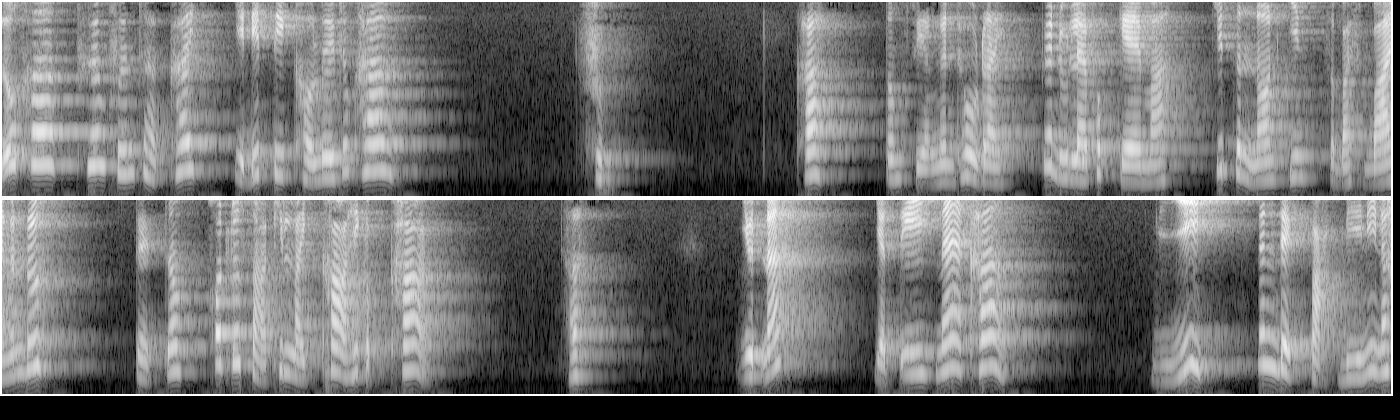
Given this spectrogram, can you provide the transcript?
ลูกข้าเพิ่งฟื้นจากไข้อย่าด้ตีเขาเลยเจ้าค่ะฝึกข้าต้องเสียเงินเท่าไร เพื่อดูแลพวกแกมา คิดจะนอนกินสบายๆงั้นหรือ แต่เจ้าคลอดลูกสาที่ไร้ค่าให้กับข้าฮะหยุดนะ อย่าตีแม่ข้าดีนั่นเด็กปากดีนี่นะ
